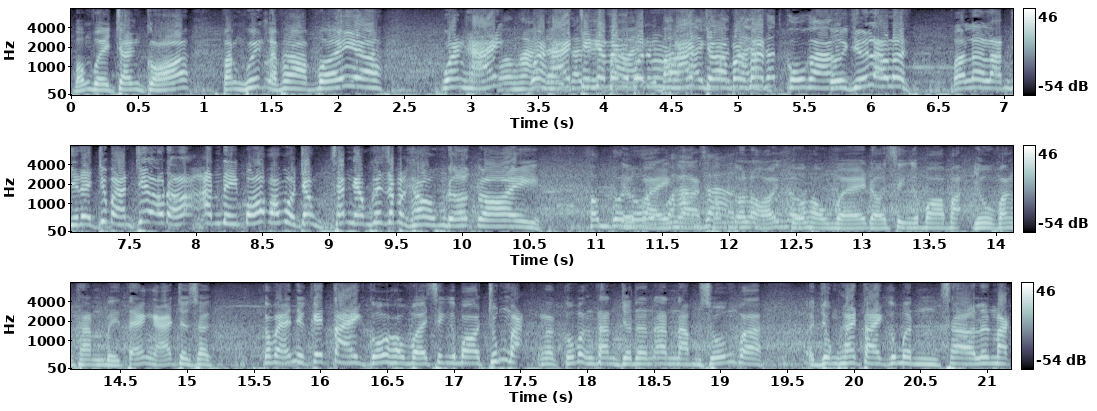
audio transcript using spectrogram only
Bóng về chân của Văn Quyết lại phối hợp với à, Quang Hải. Quang Hải Quang Hải ra khai bên phải. Văn cho Văn Thanh từ dưới lao lên. Và là làm gì đây? Chúc anh chiếc áo đỏ. Anh đi bó bóng vào trong. Xâm nhập cái sắp không được rồi. Không có như lỗi vậy của là không có lỗi của hậu vệ đội Singapore. Mặc dù Văn Thanh bị té ngã trên sân có vẻ như cái tay của hậu vệ Singapore trúng mặt của Văn Thanh cho nên anh nằm xuống và dùng hai tay của mình sờ lên mặt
